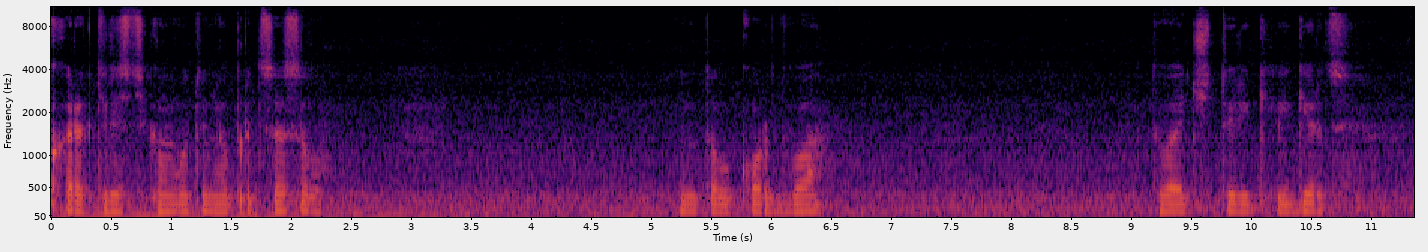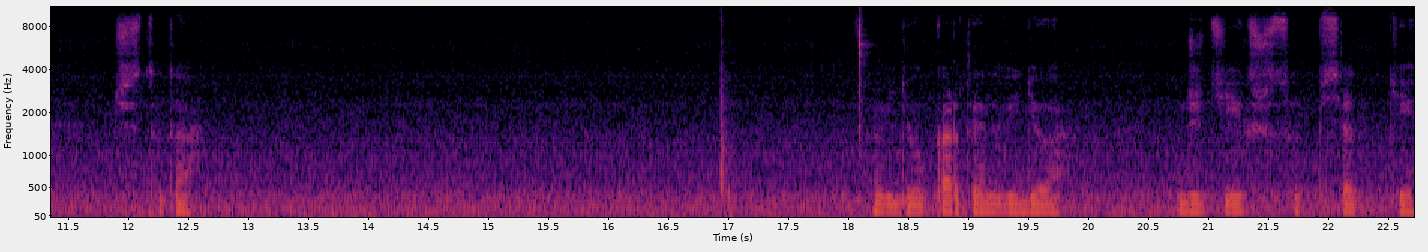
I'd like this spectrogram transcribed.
характеристикам вот у него процессор. Intel Core 2 2,4 ГГц частота. Видеокарта NVIDIA GTX 650 Ti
